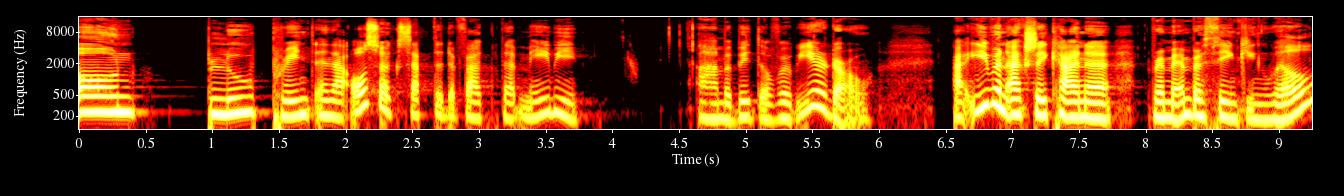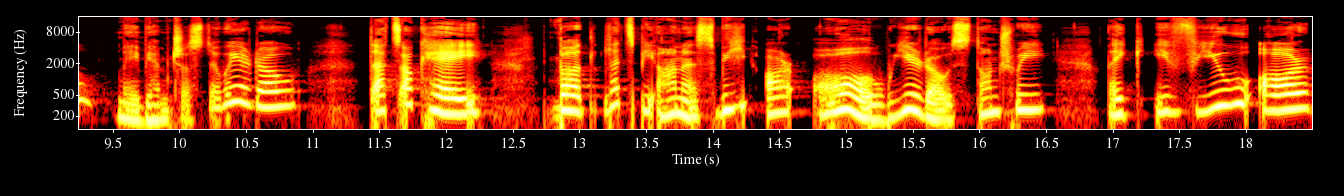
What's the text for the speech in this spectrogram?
own blueprint and I also accepted the fact that maybe I'm a bit of a weirdo. I even actually kind of remember thinking, well, maybe I'm just a weirdo. That's okay. But let's be honest, we are all weirdos, don't we? Like, if you are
